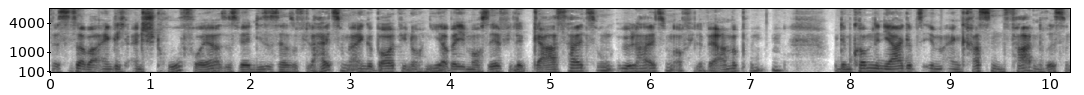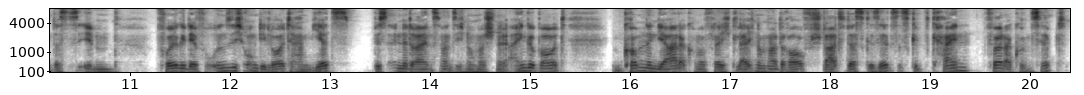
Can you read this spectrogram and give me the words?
Das ist aber eigentlich ein Strohfeuer. Also es werden dieses Jahr so viele Heizungen eingebaut wie noch nie, aber eben auch sehr viele Gasheizungen, Ölheizungen, auch viele Wärmepumpen. Und im kommenden Jahr gibt es eben einen krassen Fadenriss und das ist eben Folge der Verunsicherung. Die Leute haben jetzt bis Ende 23 nochmal schnell eingebaut. Im kommenden Jahr, da kommen wir vielleicht gleich nochmal drauf, startet das Gesetz. Es gibt kein Förderkonzept,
